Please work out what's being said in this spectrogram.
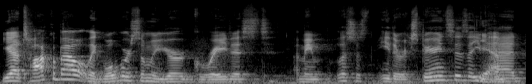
yeah, talk about like what were some of your greatest. I mean, let's just either experiences that you've Yeah. had,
